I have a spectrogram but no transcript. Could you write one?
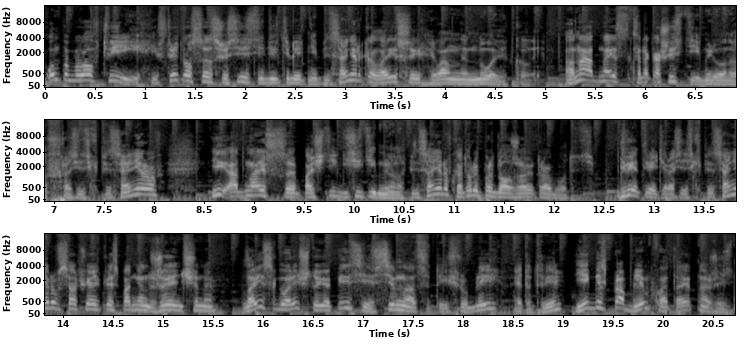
Он побывал в Твери и встретился с 69-летней пенсионеркой Ларисой Ивановной Новиковой. Она одна из 46 миллионов российских пенсионеров и одна из почти 10 миллионов пенсионеров, которые продолжают работать. Две трети российских пенсионеров, сообщает корреспондент, женщины. Лариса говорит, что ее пенсия в 17 тысяч рублей, это Тверь, ей без проблем хватает на жизнь.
